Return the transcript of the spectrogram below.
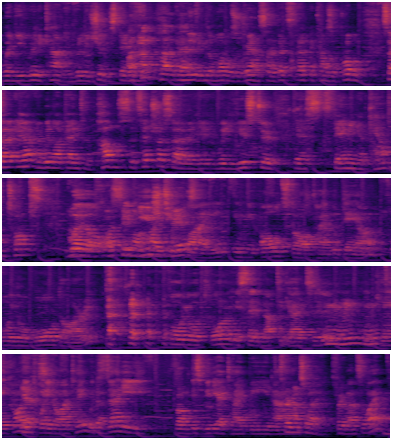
when you really can't. You really should be standing up and that- moving the models around. So that's that becomes a problem. So yeah, and we like going to the pubs, etc. So you, we used to yes, standing at countertops. um, Well, or I think you should be playing in the old style table down for your war diary, for your tournament you're setting up to go to Mhm, in mhm. CanCon Yes. in 2019, which is only from this videotaping uh, Three months away. three months away,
